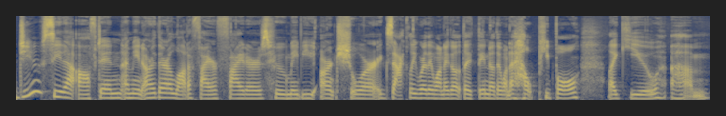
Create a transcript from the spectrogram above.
Do you see that often? I mean, are there a lot of firefighters who maybe aren't sure exactly where they want to go? Like they know they want to help people like you, um,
